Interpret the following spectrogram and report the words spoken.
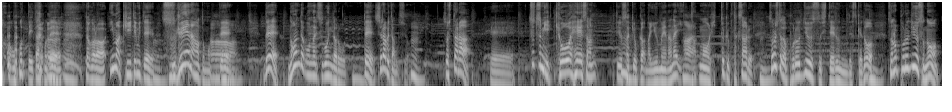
思っていたので、うんだから今聞いてみてうん。すげえなと思って、あでなんでこんなにすごいんだろうって調べたんですよ、うん。そしたら、えー堤恭平さんっていう作曲家、まあ、有名なね、はい。たもうヒット曲たくさんある、うん。その人がプロデュースしてるんですけど、うん。そのプロデュースの、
